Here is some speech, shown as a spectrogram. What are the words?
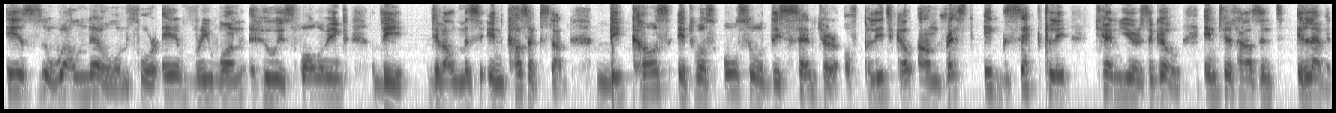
is well known for everyone who is following the developments in Kazakhstan because it was also the center of political unrest exactly 10 years ago in 2011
